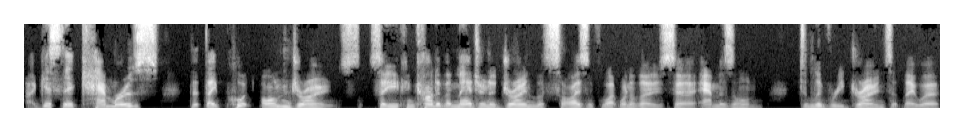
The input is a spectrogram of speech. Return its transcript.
I guess they're cameras that they put on drones. So you can kind of imagine a drone the size of like one of those uh, Amazon delivery drones that they were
